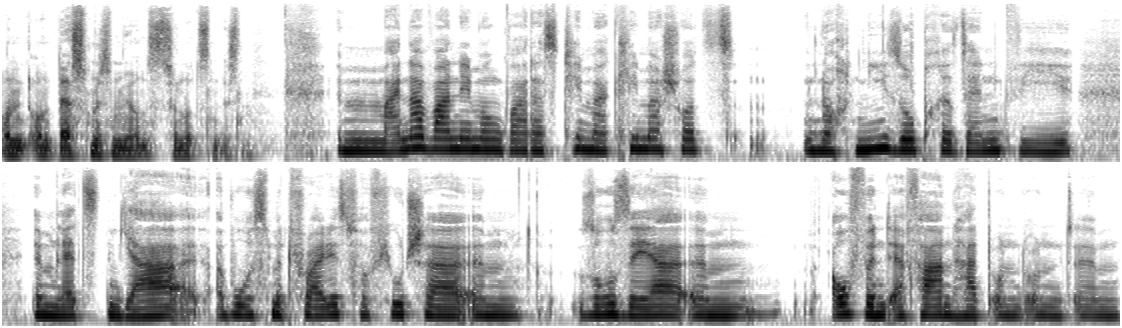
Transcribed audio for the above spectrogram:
Und, und das müssen wir uns zu nutzen wissen. In meiner Wahrnehmung war das Thema Klimaschutz noch nie so präsent wie im letzten Jahr, wo es mit Fridays for Future ähm, so sehr ähm, Aufwind erfahren hat und, und ähm,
